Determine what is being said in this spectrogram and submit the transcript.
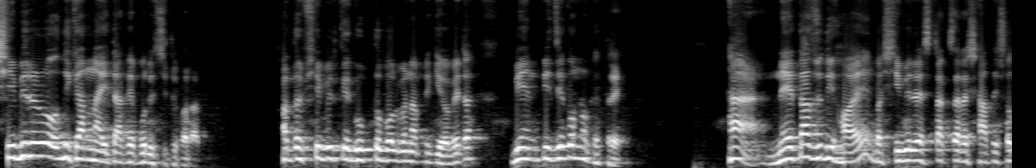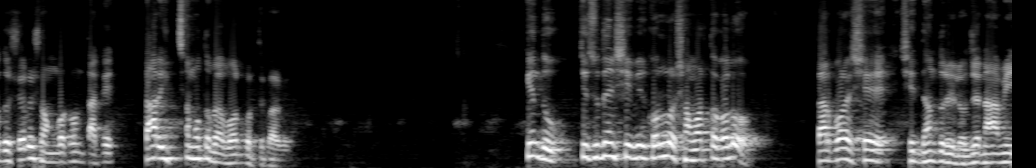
শিবিরেরও অধিকার নাই তাকে পরিচিত করার। অর্থাৎ শিবিরকে গুপ্ত বলবেন আপনি কি হবে এটা বিএনপি যে কোনো ক্ষেত্রে। হ্যাঁ নেতা যদি হয় বা শিবিরের স্ট্রাকচারের সাথে সদস্য হলে সংগঠন তাকে তার ইচ্ছা মতো ব্যবহার করতে পারবে। কিন্তু কিছুদিন শিবির করল, সমর্থক হলো তারপরে সে সিদ্ধান্ত নিল যে না, আমি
